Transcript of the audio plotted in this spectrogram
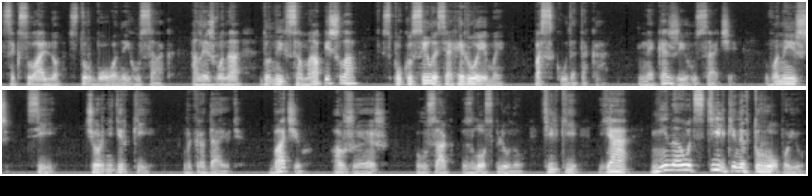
сексуально стурбований гусак. Але ж вона до них сама пішла, спокусилася героями. Паскуда така. Не кажи, гусаче, вони ж ці чорні дірки викрадають. Бачив? А вже ж, гусак зло сплюнув. Тільки я ні на от стільки не второпаю.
